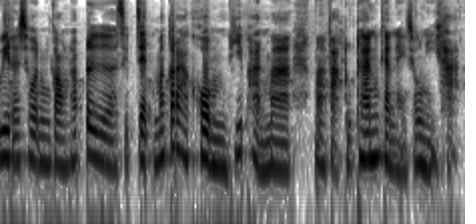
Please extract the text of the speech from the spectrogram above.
วีรชนกองทัพเรือ 17 มกราคมที่ผ่านมามาฝากทุกท่านกันในช่วงนี้ค่ะ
